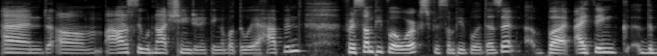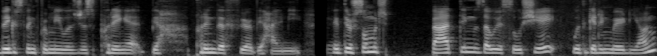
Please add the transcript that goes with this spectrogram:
And um, I honestly would not change anything about the way it happened. For some people, it works. For some people, it doesn't. But I think the biggest thing for me was just putting it, beh- putting the fear behind me. Like, there's so much bad things that we associate with getting married young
